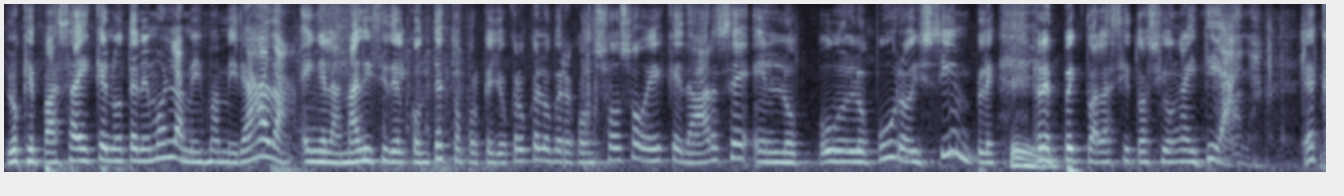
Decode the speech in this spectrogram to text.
Lo que pasa es que no tenemos la misma mirada en el análisis del contexto, porque yo creo que lo vergonzoso es quedarse en lo, pu- lo puro y simple Sí. respecto a la situación haitiana. ¿Ok?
